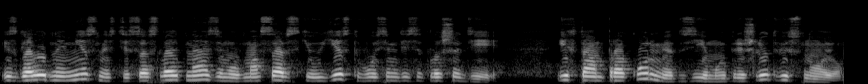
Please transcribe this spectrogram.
из голодной местности сослать на зиму в Масальский уезд 80 лошадей. Их там прокормят зиму и пришлют весною.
